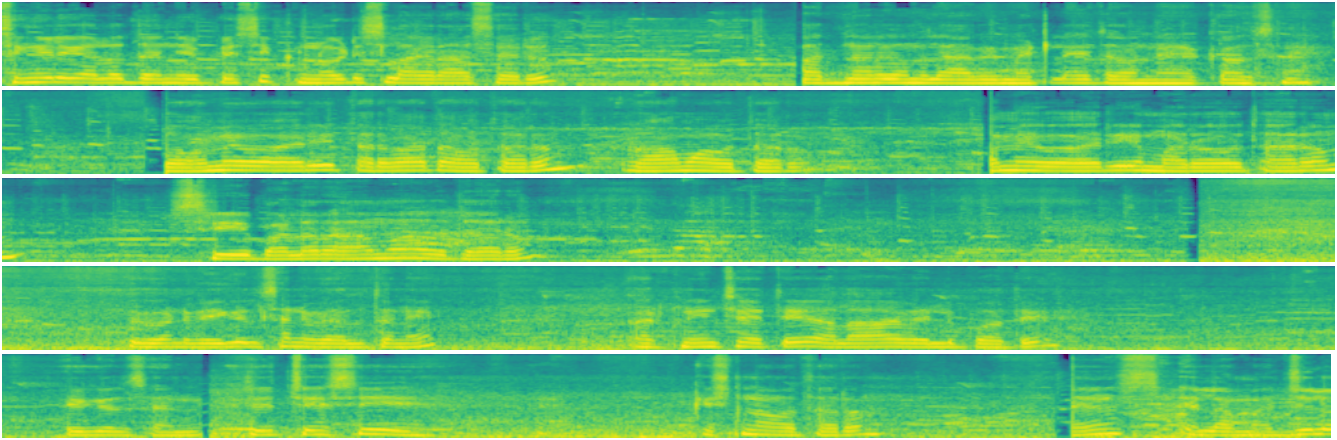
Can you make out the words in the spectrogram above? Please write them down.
సింగిల్గా వెళ్ళొద్దని చెప్పేసి ఇక్కడ నోటీస్ లాగా రాశారు. పద్నాలుగు వందల యాభై మెట్లు అయితే ఉన్నాయి ఎక్కాల్సినవి స్వామివారి తర్వాత అవతారం రామ అవతారం. స్వామివారి మరో అవతారం శ్రీ బలరామ అవతారం. ఇటువంటి వెహికల్స్ అని వెళ్తున్నాయి. అటు నుంచి అయితే అలా వెళ్ళిపోతాయి వెహికల్స్ అన్ని. ఇది వచ్చేసి కృష్ణ అవతారం. ఫ్రెండ్స్ ఇలా మధ్యలో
